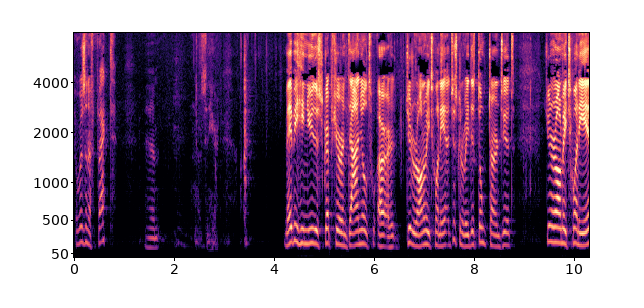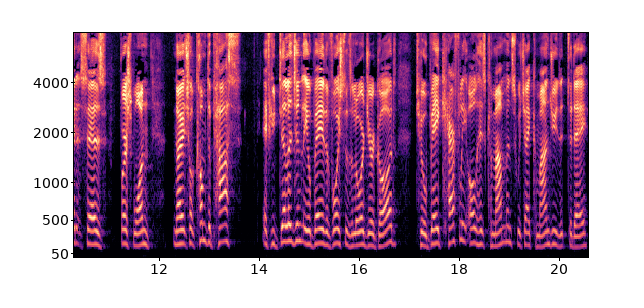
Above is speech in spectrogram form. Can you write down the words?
There was an effect. Um, what's in here? Maybe he knew the scripture in Daniel or Deuteronomy 28. I'm just going to read this. Don't turn to it. Deuteronomy 28, it says, verse 1 Now it shall come to pass, if you diligently obey the voice of the Lord your God, to obey carefully all his commandments, which I command you today,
